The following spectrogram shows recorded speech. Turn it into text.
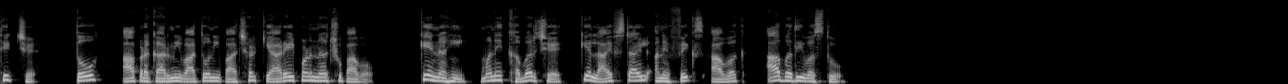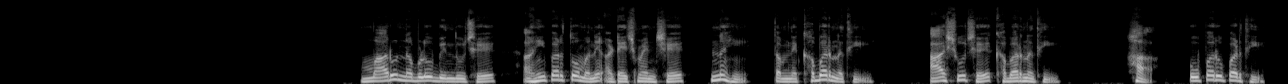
ઠીક છે. તો આ પ્રકારની વાતોની પાછળ ક્યારેય પણ ન છુપાવો. કે નહીં, મને ખબર છે કે લાઇફસ્ટાઇલ અને ફિક્સ આવક આ બધી વસ્તુ મારું નબળું બિંદુ છે, અહીં પર તો મને અટેચમેન્ટ છે, નહીં, તમને ખબર નથી. આ શું છે, ખબર નથી? હા, ઉપર ઉપરથી,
